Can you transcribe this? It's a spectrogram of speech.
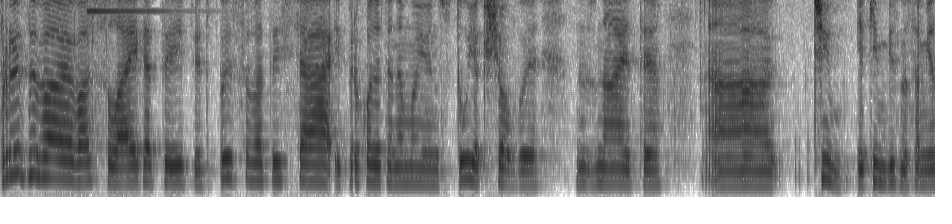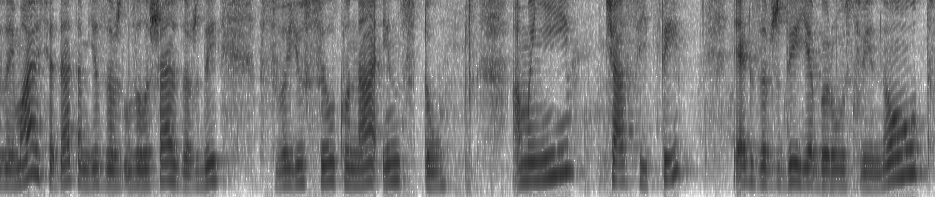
Призиваю вас лайкати, підписуватися і приходити на мою інсту, якщо ви не знаєте, чим, яким бізнесом я займаюся, да, там я завж- залишаю завжди свою ссылку на інсту. А мені час йти. Як завжди, я беру свій ноут,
